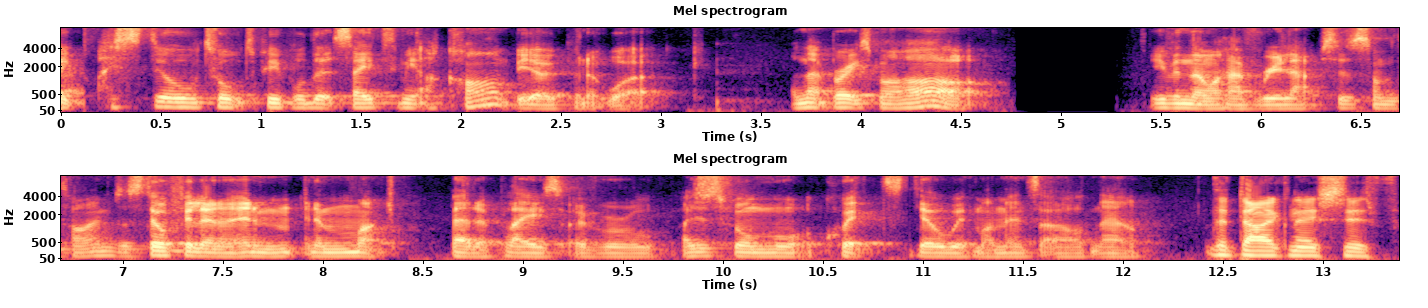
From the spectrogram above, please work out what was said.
I I still talk to people that say to me, I can't be open at work, and that breaks my heart even though I have relapses sometimes, I still feel in a, in a, much better place overall. I just feel more equipped to deal with my mental health now. The diagnosis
